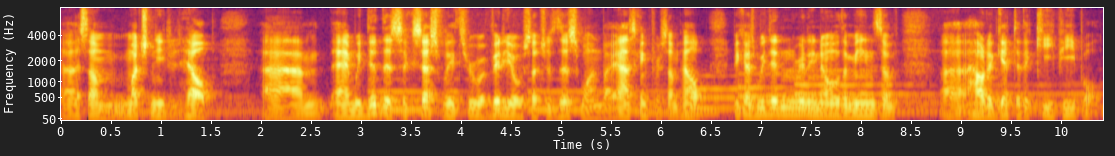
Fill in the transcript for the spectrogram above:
uh, some much needed help. Um, and we did this successfully through a video such as this one by asking for some help because we didn't really know the means of uh, how to get to the key people.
